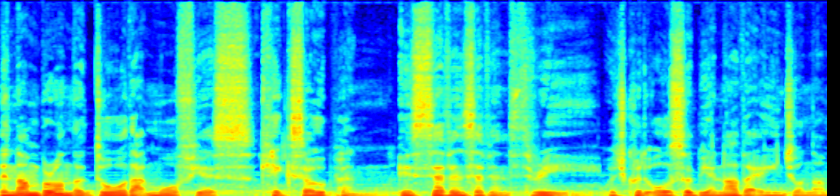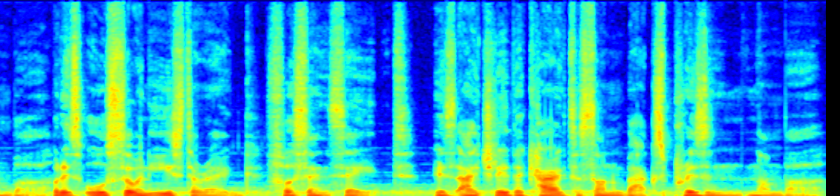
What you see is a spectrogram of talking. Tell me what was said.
The number on the door that Morpheus kicks open is 773, which could also be another angel number, but it's also an Easter egg for Sense8. It's actually the character Sun Bak's prison number.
